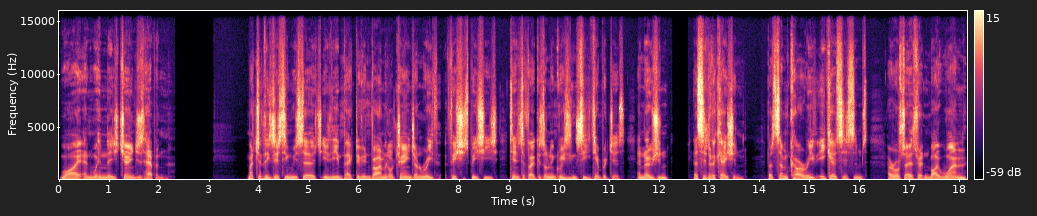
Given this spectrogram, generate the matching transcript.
why, and when these changes happen. Much of the existing research into the impact of environmental change on reef fish species tends to focus on increasing sea temperatures and ocean acidification, but some coral reef ecosystems are also threatened by one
